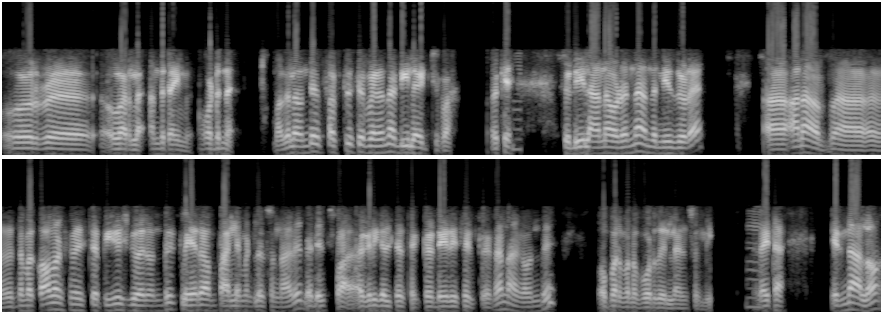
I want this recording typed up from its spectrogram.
ஒரு வரல அந்த டைம் உடனே. முதல்ல வந்து ஃபர்ஸ்ட் ஸ்டெப் என்னன்னா டீல் ஆயிடுச்சுப்பா. ஓகே ஸோ டீல் ஆன உடனே அந்த நியூஸோட ஆனால் நம்ம காமர்ஸ் மினிஸ்டர் பியூஷ் கோயல் வந்து கிளியராக பார்லிமெண்ட்ல சொன்னார் that is agriculture sector dairy செக்டர்னா நாங்கள் வந்து ஓப்பன் பண்ண போகிறது இல்லைன்னு சொல்லி. ரைட்டா இருந்தாலும்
